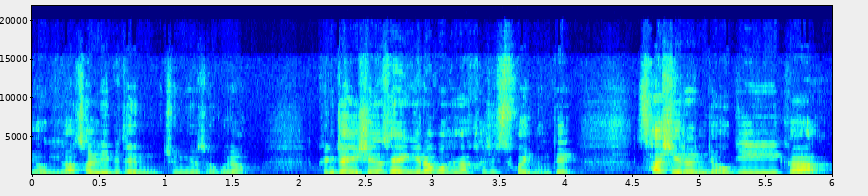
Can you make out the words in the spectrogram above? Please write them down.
여기가 설립이 된 증류소고요. 굉장히 신생이라고 생각하실 수가 있는데 사실은 여기가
